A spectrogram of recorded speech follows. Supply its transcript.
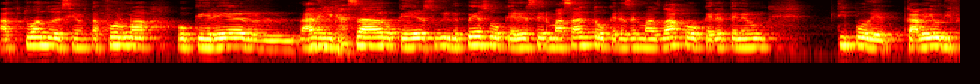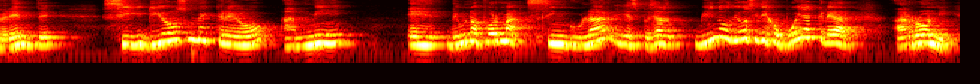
actuando de cierta forma, o querer adelgazar, o querer subir de peso, o querer ser más alto, o querer ser más bajo, o querer tener un tipo de cabello diferente. Si Dios me creó a mí eh, de una forma singular y especial, vino Dios y dijo, voy a crear a Ronnie,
